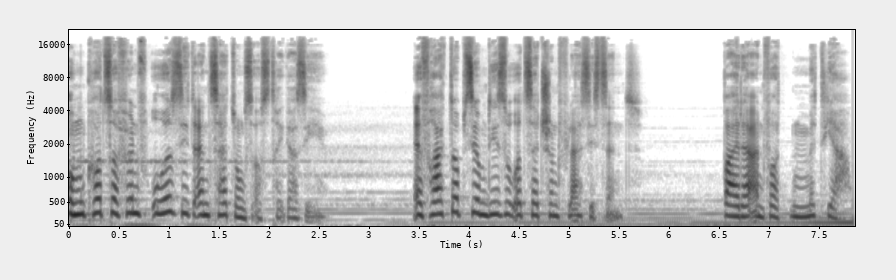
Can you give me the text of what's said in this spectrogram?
Um kurz vor 5 Uhr sieht ein Zeitungsausträger sie. Er fragt, ob sie um diese Uhrzeit schon fleißig sind. Beide antworten mit Ja.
